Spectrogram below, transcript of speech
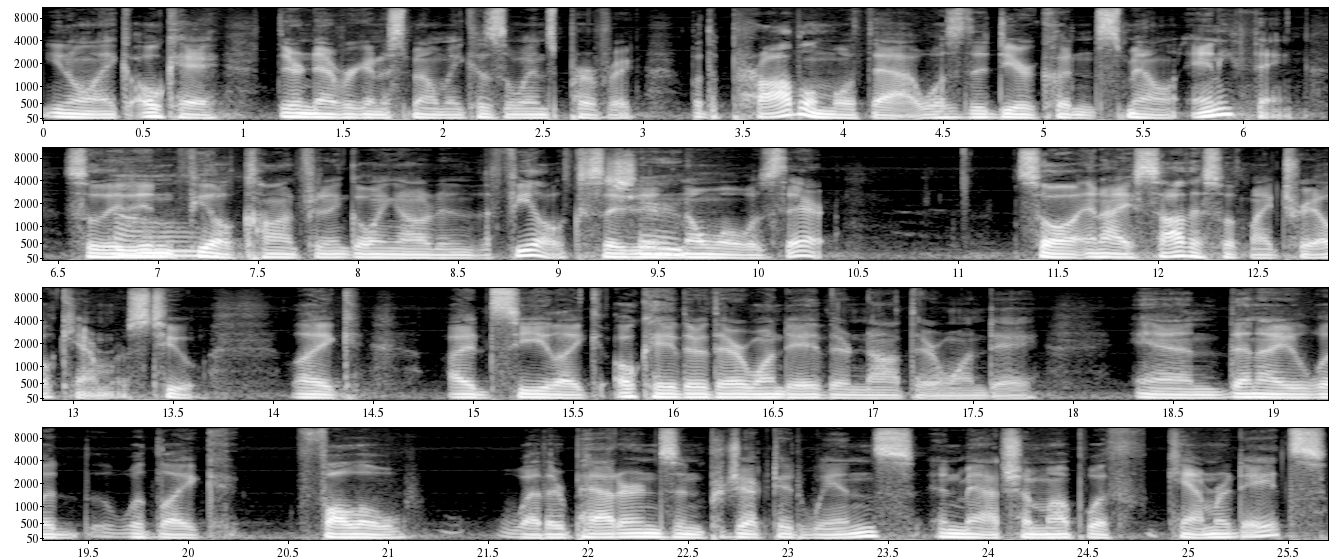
You know, like okay, they're never going to smell me because the wind's perfect. But the problem with that was the deer couldn't smell anything, so they didn't oh. feel confident going out into the field because they Oh. Sure. didn't know what was there. So, and I saw this with my trail cameras too. Like, I'd see like, okay, they're there one day, they're not there one day, and then I would would like follow weather patterns and projected winds and match them up with camera dates,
